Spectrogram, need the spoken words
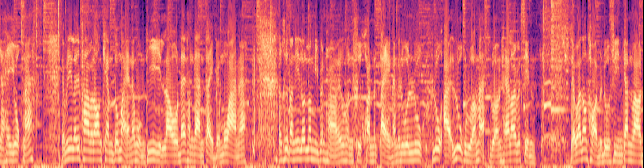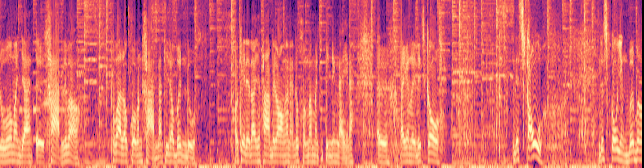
อย่าให้ยกนะ เดี๋ยววันนี้เราจะพามาลองแคมตัวใหม่นะผมที่เราได้ทำการใส่ไปเมื่อวานนะก็คือตอนนี้รถเรามีปัญหาทุกคนคือควันมันแตกนะไม่รู้ว่าลูกลูกอะลูกหลวมอะหลวมแท้ร้อยเปอร์เซ็นต์เดี๋ยวว่าต้องถอดมาดูซีนกั้นวาล์วดูว่ามันจะเออขาดหรือเปล่า เพราะว่าเรากลัวมันขาดนะที่เราเบิ้ลดูโอเคเดี๋ยวเราจะพาไปลองกันนะทุกคนว่ามันจะเป็นยังไงนะเออไปกันเลย let's go let's go let's go อย่างเบิร์ดเบิร์ด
